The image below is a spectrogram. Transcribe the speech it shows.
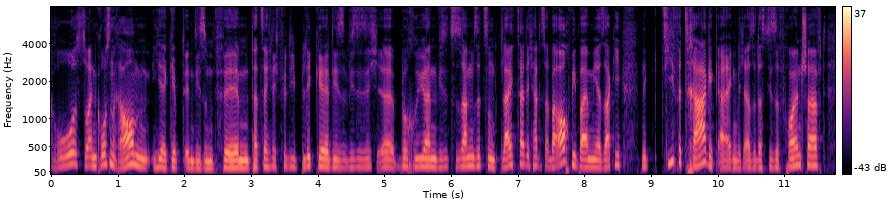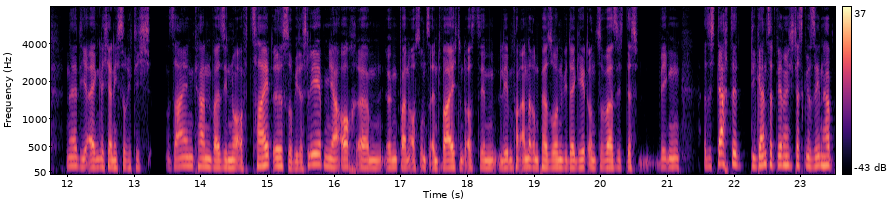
groß, so einen großen Raum hier gibt in diesem Film, tatsächlich für die Blicke, diese, wie sie sich äh, berühren, wie sie zusammensitzen. Und gleichzeitig hat es aber auch wie bei Miyazaki eine tiefe Tragik eigentlich, also dass diese Freundschaft, ne, die eigentlich ja nicht so richtig sein kann, weil sie nur auf Zeit ist, so wie das Leben ja auch ähm, irgendwann aus uns entweicht und aus dem Leben von anderen Personen wieder geht und sowas. Ich deswegen, also ich dachte die ganze Zeit, während ich das gesehen habe,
